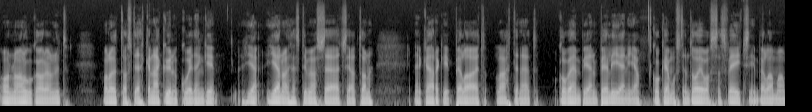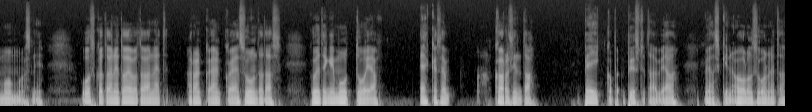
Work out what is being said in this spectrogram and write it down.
on alkukaudella nyt valitettavasti ehkä näkynyt kuitenkin hienoisesti myös se, että sieltä on ne kärkipelaajat lähteneet kovempien pelien ja kokemusten toivossa Sveitsiin pelaamaan muun muassa, niin uskotaan ja toivotaan, että rankkojankkojen suunta taas kuitenkin muuttuu ja ehkä se karsinta peikko pystytään vielä myöskin Oulun suunnalta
